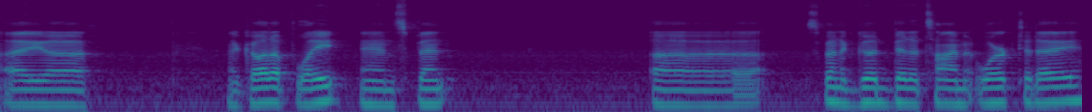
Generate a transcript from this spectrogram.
I uh I got up late and spent uh spent a good bit of time at work today.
